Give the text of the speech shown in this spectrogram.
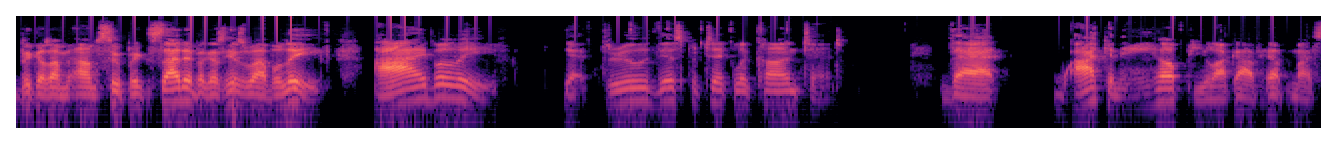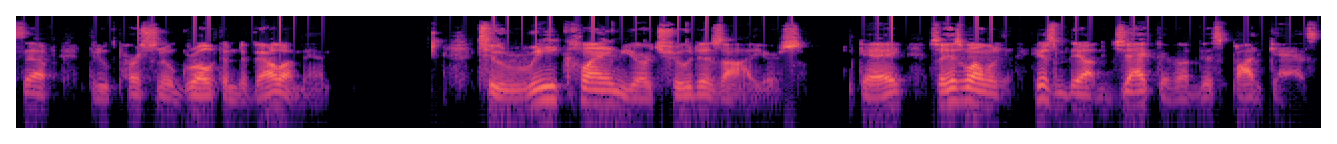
because I'm I'm super excited because here's what I believe. I believe that through this particular content that I can help you like I've helped myself through personal growth and development to reclaim your true desires. Okay, so here's one. Here's the objective of this podcast,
